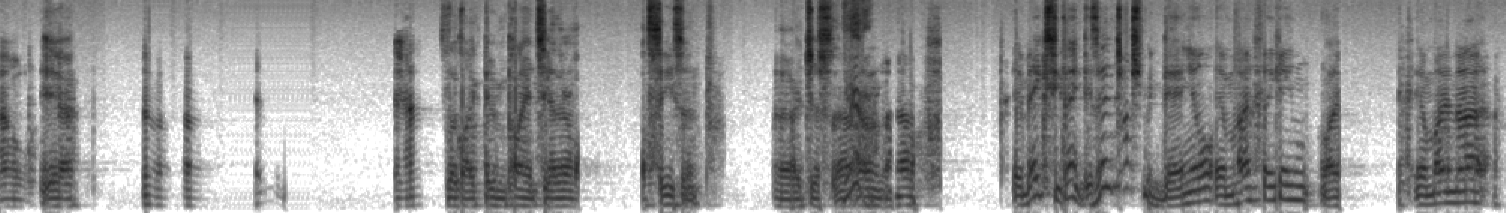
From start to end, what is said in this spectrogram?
Oh yeah. Uh, uh, yeah, look like they've been playing together all, all season. Uh, just yeah. I don't know. It makes you think: Is it Josh McDaniel? Am I thinking like? Am I not?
